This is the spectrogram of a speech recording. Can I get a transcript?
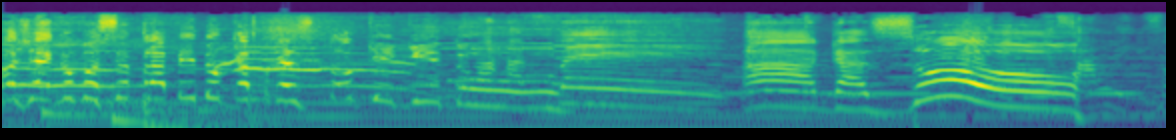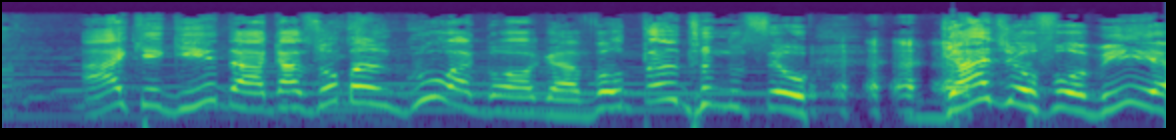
Rogério, você pra mim nunca prestou, querido! Agazou! Ai, que guida, agazou Bangu agora, voltando no seu Gadiofobia.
